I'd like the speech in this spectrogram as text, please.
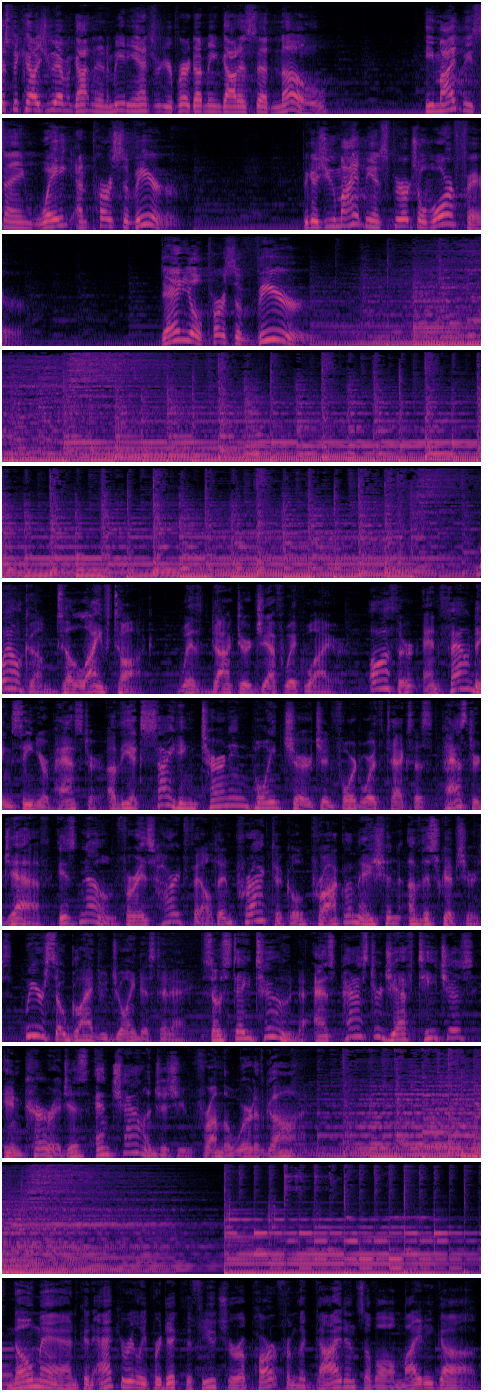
Just because you haven't gotten an immediate answer to your prayer doesn't mean God has said no. He might be saying, wait and persevere. Because you might be in spiritual warfare. Daniel persevered. Welcome to Life Talk with Dr. Jeff Wickwire, author and founding senior pastor of the exciting Turning Point Church in Fort Worth, Texas. Pastor Jeff is known for his heartfelt and practical proclamation of the scriptures. We are so glad you joined us today. So stay tuned as Pastor Jeff teaches, encourages, and challenges you from the Word of God. No man can accurately predict the future apart from the guidance of Almighty God.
